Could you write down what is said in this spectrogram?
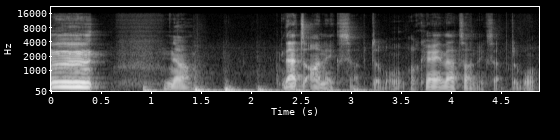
Mm, no. That's unacceptable, okay? That's unacceptable.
